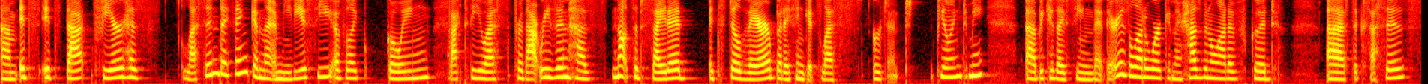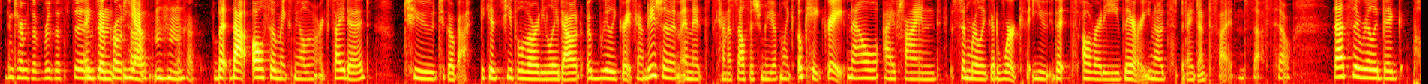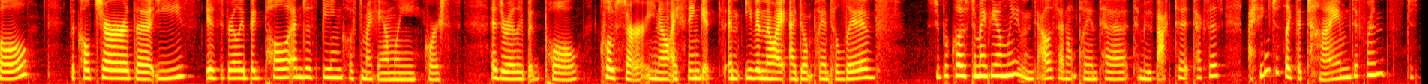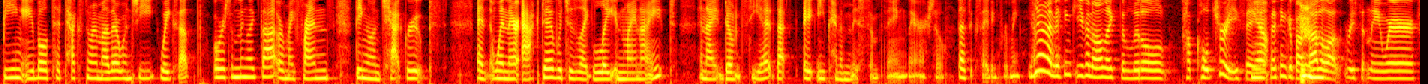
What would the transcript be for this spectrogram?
Um, it's it's that fear has lessened I think and the immediacy of like going back to the US for that reason has not subsided it's still there, but I think it's less urgent feeling to me uh, because I've seen that there is a lot of work and there has been a lot of good uh, successes in terms of resistance and protest. Yeah, mm-hmm. Okay, but that also makes me all the more excited to to go back because people have already laid out a really great foundation and, and it's kind of selfish of me. I'm like, okay, great. Now I find some really good work that you that's already there. You know, it's been identified and stuff. So that's a really big pull the culture, the ease is really big pull, and just being close to my family, of course, is a really big pull. Closer, you know, I think it's, and even though I, I don't plan to live super close to my family in Dallas, I don't plan to, to move back to Texas. I think just like the time difference, just being able to text my mother when she wakes up or something like that, or my friends being on chat groups and when they're active, which is like late in my night and I don't see it, that it, you kind of miss something there. So that's exciting for me. Yeah. yeah, and I think even all like the little pop culture things, yeah. I think about that a lot recently where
